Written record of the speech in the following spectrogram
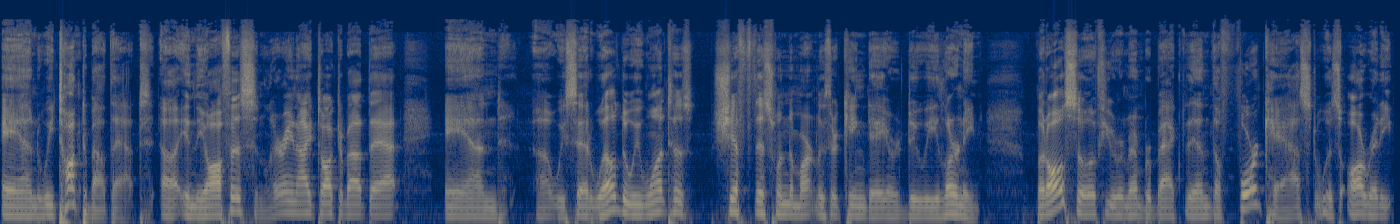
And we talked about that uh, in the office, and Larry and I talked about that. And uh, we said, well, do we want to shift this one to Martin Luther King Day or do e learning? But also, if you remember back then, the forecast was already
